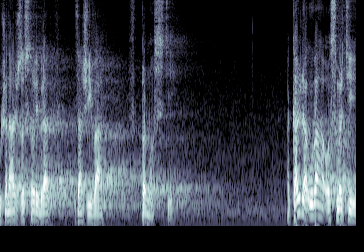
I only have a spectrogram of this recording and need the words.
Už náš zosnulý brat zažíva v plnosti. A každá úvaha o smrti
